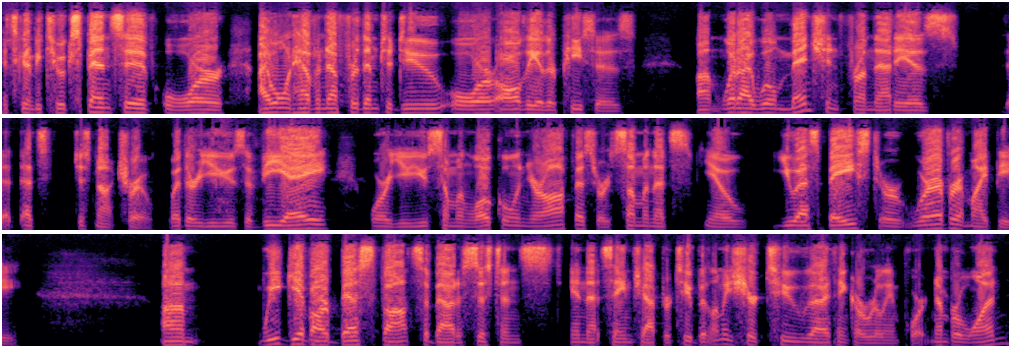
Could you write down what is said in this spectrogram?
it's going to be too expensive, or I won't have enough for them to do, or all the other pieces. Um, what I will mention from that is that that's just not true. Whether you use a VA or you use someone local in your office or someone that's you know U.S. based or wherever it might be, um, we give our best thoughts about assistance in that same chapter too. But let me share two that I think are really important. Number one,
